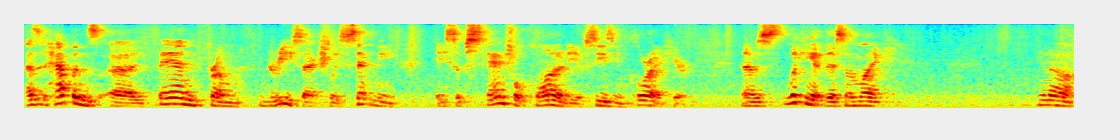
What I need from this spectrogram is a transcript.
as it happens, a fan from Greece actually sent me a substantial quantity of cesium chloride here. And I was looking at this and I'm like, you know,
